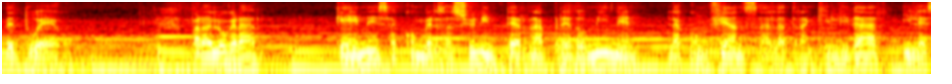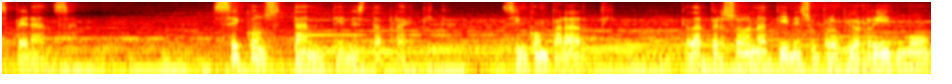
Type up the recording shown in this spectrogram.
de tu ego. Para lograr que en esa conversación interna predominen la confianza, la tranquilidad y la esperanza. Sé constante en esta práctica, sin compararte. Cada persona tiene su propio ritmo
